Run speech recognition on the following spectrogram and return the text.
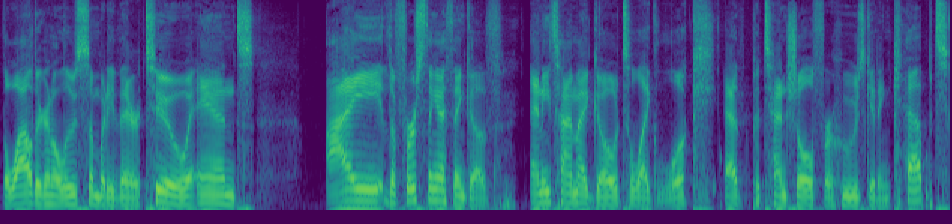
the Wild are going to lose somebody there too. And I, the first thing I think of anytime I go to like look at potential for who's getting kept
